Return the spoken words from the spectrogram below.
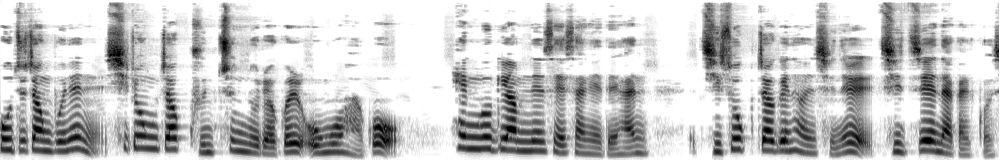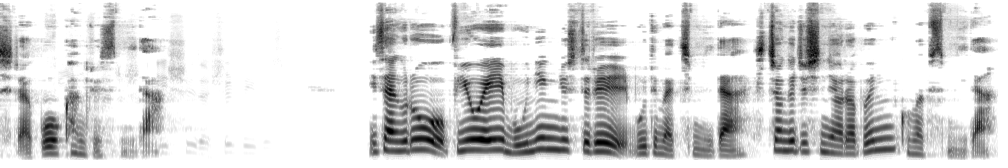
호주 정부는 실용적 군축 노력을 옹호하고 핵무기 없는 세상에 대한 지속적인 헌신을 지지해 나갈 것이라고 강조했습니다. 이상으로 VOA 모닝 뉴스를 모두 마칩니다. 시청해주신 여러분 고맙습니다.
